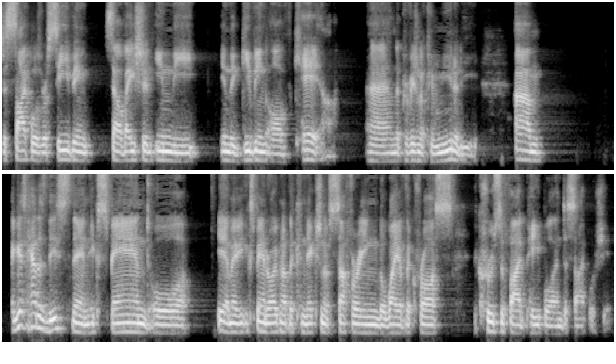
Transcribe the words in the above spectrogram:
disciples receiving salvation in the in the giving of care and the provision of community. Um, I guess how does this then expand or yeah maybe expand or open up the connection of suffering, the way of the cross, the crucified people, and discipleship?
